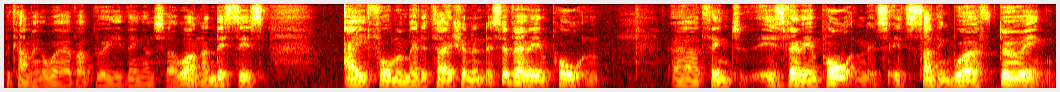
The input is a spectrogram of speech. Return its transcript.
becoming aware of our breathing and so on. And this is a form of meditation, and it's a very important uh, thing. To, it's very important. It's it's something worth doing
